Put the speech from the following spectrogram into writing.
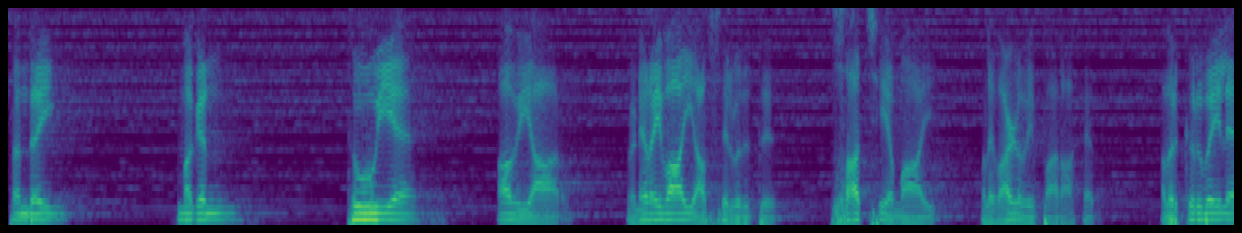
தந்தை மகன் தூய ஆவியார் நிறைவாய் ஆசீர்வதித்து சாட்சியமாய் உங்களை வாழ வைப்பாராக. அவர் கிருபையில்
